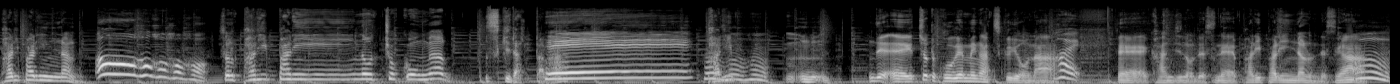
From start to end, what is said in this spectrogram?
パリパリになるの。ああほうほうほうほそのパリパリのチョコが好きだったうな、へえパリうんうん、で、えーちょっと焦げ目がつくような、はいえー感じのですねパリパリになるんですが、うん。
